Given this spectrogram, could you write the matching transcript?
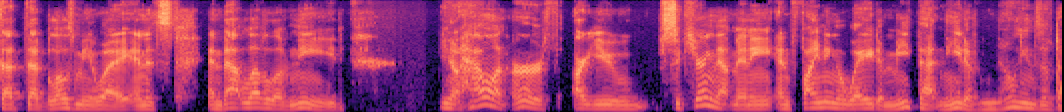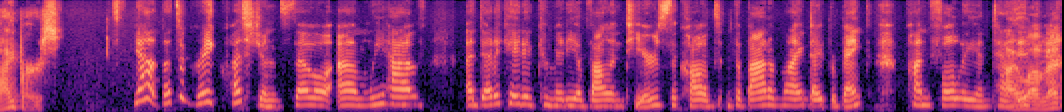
That that blows me away, and it's and that level of need you know how on earth are you securing that many and finding a way to meet that need of millions of diapers Yeah, that's a great question. So um, we have a dedicated committee of volunteers called the Bottom Line Diaper Bank, pun fully intended. I love it.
